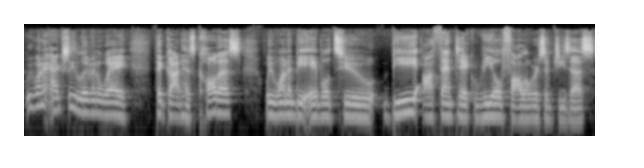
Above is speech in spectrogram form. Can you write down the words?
we want to actually live in a way that God has called us. We want to be able to be authentic, real followers of Jesus,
